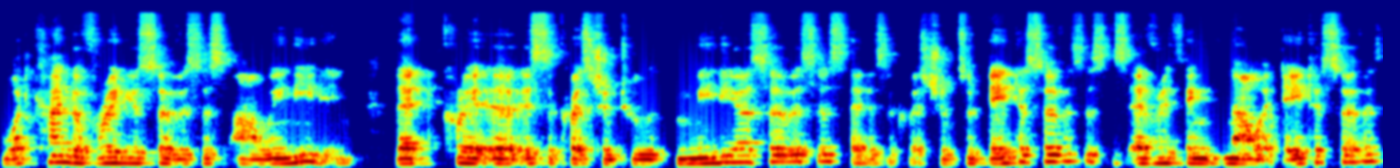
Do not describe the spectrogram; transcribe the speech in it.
what kind of radio services are we needing? That uh, is a question to media services. That is a question to data services. Is everything now a data service?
